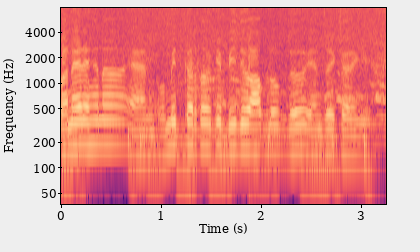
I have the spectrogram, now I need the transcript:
बने रहना एंड उम्मीद करता हूँ कि वीडियो आप लोग ज़रूर एंजॉय करेंगे।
